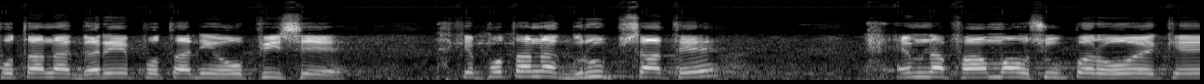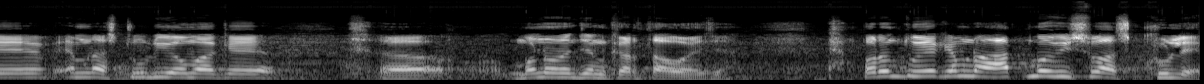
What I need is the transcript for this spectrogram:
પોતાના ઘરે, પોતાની ઓફિસે કે પોતાના ગ્રુપ સાથે એમના ફાર્મ હાઉસ ઉપર હોય કે એમના સ્ટુડિયોમાં કે મનોરંજન કરતા હોય છે. પરંતુ એક એમનો આત્મવિશ્વાસ ખુલે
